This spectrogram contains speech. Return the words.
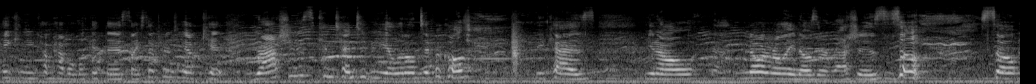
hey, can you come have a look at this? Like sometimes we have kids, rashes can tend to be a little difficult because, you know, no one really knows their rashes. So, so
